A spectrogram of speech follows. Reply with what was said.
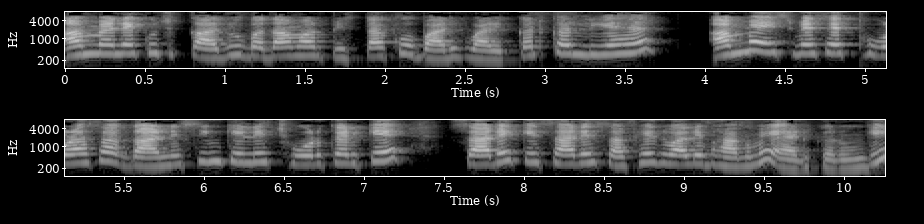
अब मैंने कुछ काजू, बादाम और पिस्ता को बारीक बारीक कट कर लिए हैं। अब मैं इसमें से थोड़ा सा गार्निशिंग के लिए छोड़ करके सारे के सारे सफ़ेद वाले भाग में ऐड करूँगी।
